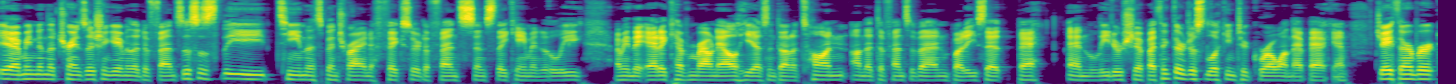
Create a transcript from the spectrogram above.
Yeah, I mean, in the transition game of the defense, this is the team that's been trying to fix their defense since they came into the league. I mean, they added Kevin Brownell. He hasn't done a ton on the defensive end, but he's at back end leadership. I think they're just looking to grow on that back end. Jay Thorimbert,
